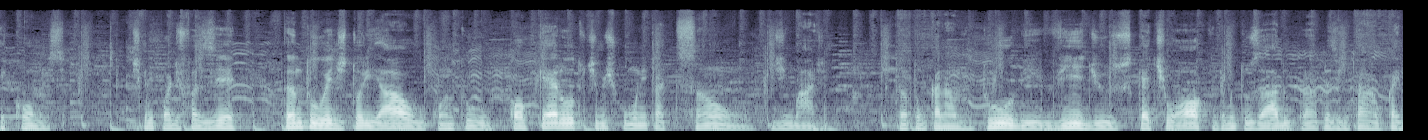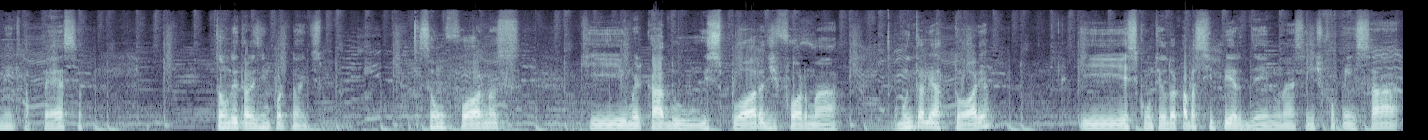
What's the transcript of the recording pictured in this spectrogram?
e-commerce. Acho que ele pode fazer tanto editorial quanto qualquer outro tipo de comunicação de imagem. Tanto um canal no YouTube, vídeos, catwalk, que é muito usado para apresentar o caimento da peça são detalhes importantes. São formas que o mercado explora de forma muito aleatória e esse conteúdo acaba se perdendo, né? Se a gente for pensar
